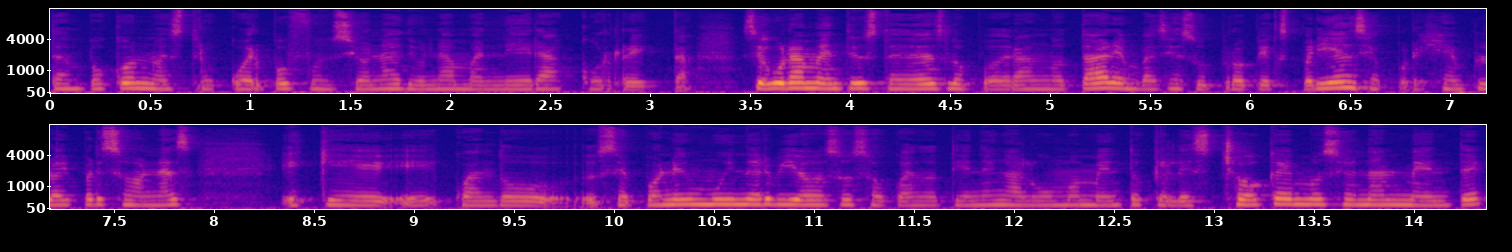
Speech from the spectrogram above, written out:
tampoco nuestro cuerpo funciona de una manera correcta. Seguramente ustedes lo podrán notar en base a su propia experiencia. Por ejemplo, hay personas eh, que eh, cuando se ponen muy nerviosos o cuando tienen algún momento que les choca emocionalmente,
